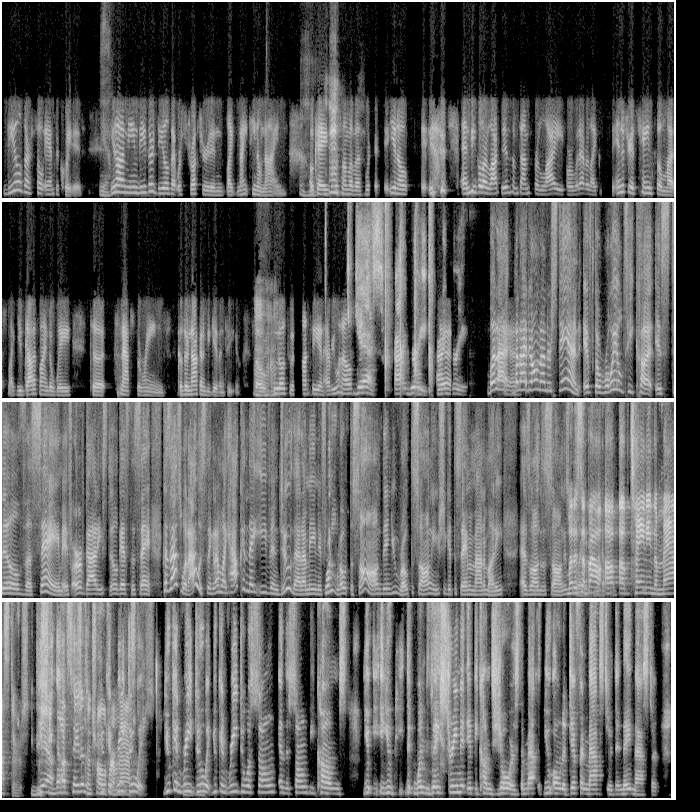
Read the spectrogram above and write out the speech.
deals are so antiquated. Yeah. You know what I mean? These are deals that were structured in like 1909. Mhm. Okay, for some of us, we're, you know, and people are locked in sometimes for life or whatever. Like the industry has changed so much. Like you've got to find a way to snatch the reins because they're not going to be given to you. So Mhm. kudos to Ashanti and everyone else. Yes, I agree. I Yeah. agree. But I Yeah. but I don't understand if the royalty cut is still the same, if Irv Gotti still gets the same. Because that's what I was thinking. I'm like, how can they even do that? I mean, if you wrote the song, then you wrote the song and you should get the same amount of money as long as the song is But it's played, about whatever. up, obtaining the masters. Yeah, she wants obtaining- control you of can her redo masters. it. You can redo mm-hmm. it. You can redo a song, and the song becomes you. You you- when they stream it, it becomes yours. The ma- you own a different master than they master.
